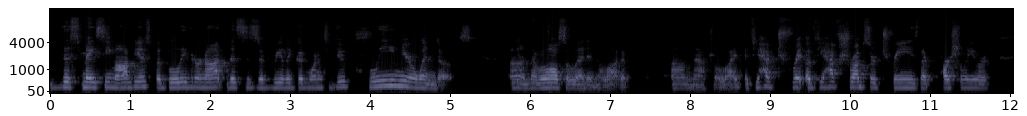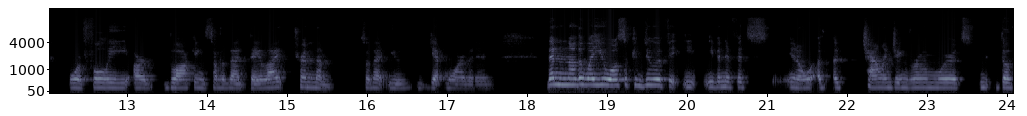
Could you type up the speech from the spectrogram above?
this may seem obvious, but believe it or not, this is a really good one to do. Clean your windows. Um, that will also let in a lot of um, natural light. If you have if you have shrubs or trees that partially or or fully are blocking some of that daylight, trim them so that you get more of it in. Then another way you also can do if it, even if it's you know a, a challenging room where it's the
